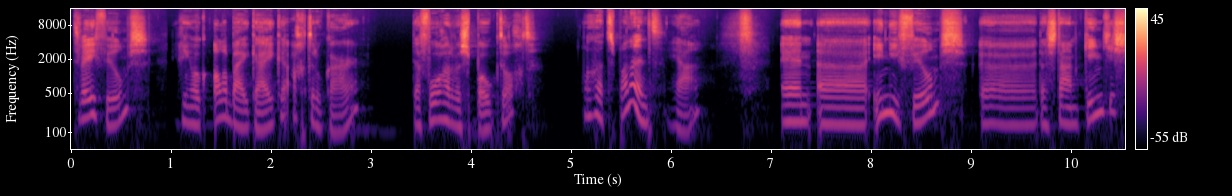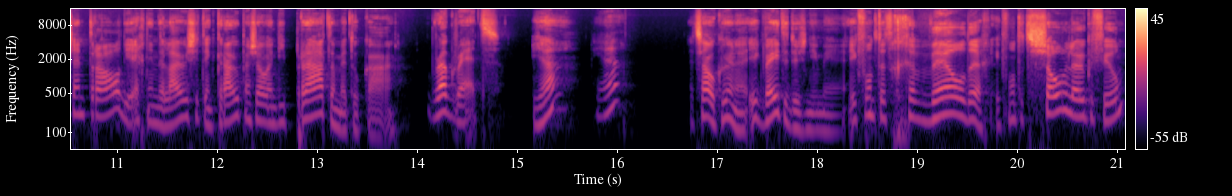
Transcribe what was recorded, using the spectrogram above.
Twee films. Die gingen we ook allebei kijken, achter elkaar. Daarvoor hadden we Spooktocht. Oh, wat spannend. Ja. En in die films, daar staan kindjes centraal, die echt in de lui zitten en kruipen en zo. En die praten met elkaar. Rugrats. Ja? Ja? Het zou kunnen. Ik weet het dus niet meer. Ik vond het geweldig. Ik vond het zo'n leuke film.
